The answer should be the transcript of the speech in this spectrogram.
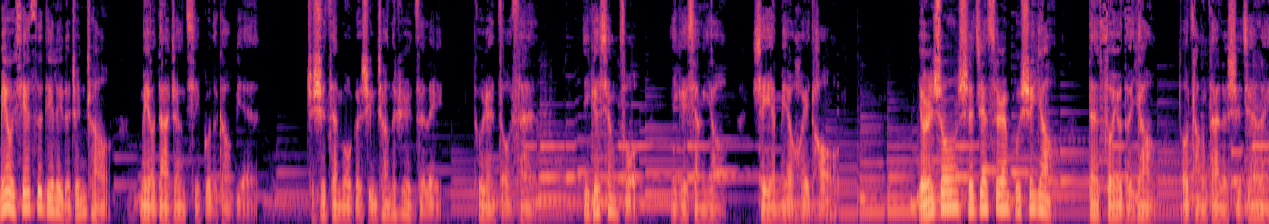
没有歇斯底里的争吵。没有大张旗鼓的告别，只是在某个寻常的日子里，突然走散，一个向左，一个向右，谁也没有回头。有人说，时间虽然不是药，但所有的药都藏在了时间里。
